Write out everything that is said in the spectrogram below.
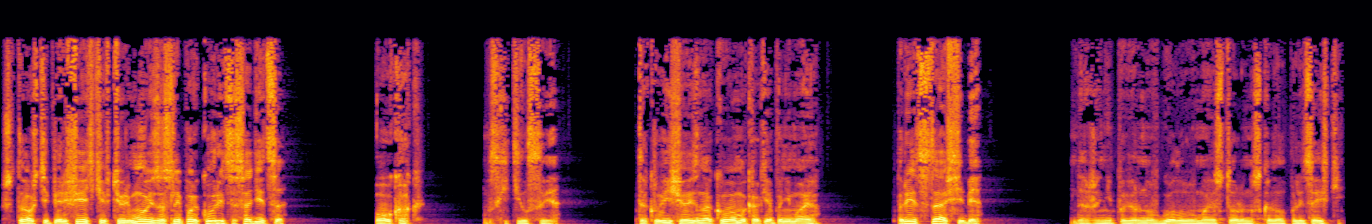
Что ж, теперь Федьке в тюрьму из-за слепой курицы садиться? О как! Восхитился я. Так вы еще и знакомы, как я понимаю. Представь себе. Даже не повернув голову в мою сторону, сказал полицейский.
